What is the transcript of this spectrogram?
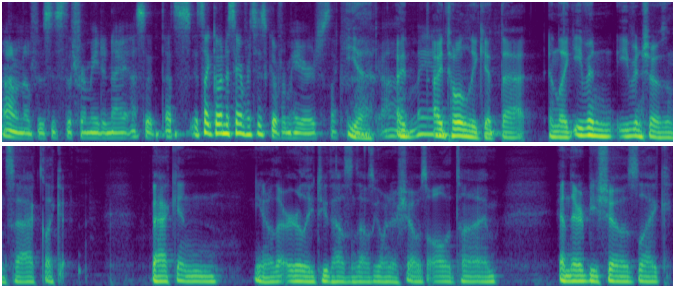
I don't know if this is the for me tonight. That's a, that's it's like going to San Francisco from here. It's just like, yeah. oh I man. I totally get that. And like even even shows in SAC, like back in you know the early 2000s, I was going to shows all the time, and there'd be shows like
